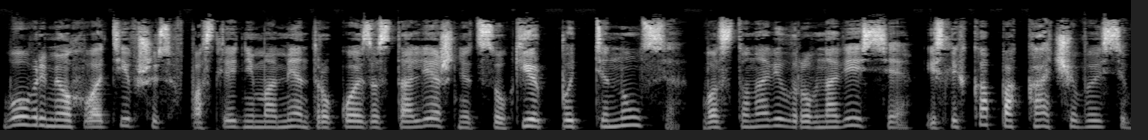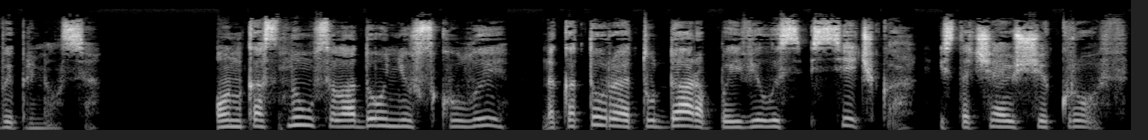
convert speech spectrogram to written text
Вовремя ухватившись в последний момент рукой за столешницу, Кир подтянулся, восстановил равновесие и, слегка покачиваясь, выпрямился. Он коснулся ладонью скулы, на которой от удара появилась сечка, источающая кровь.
